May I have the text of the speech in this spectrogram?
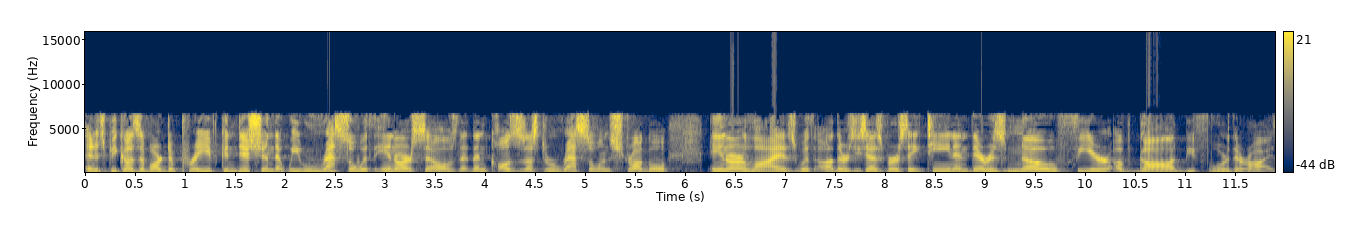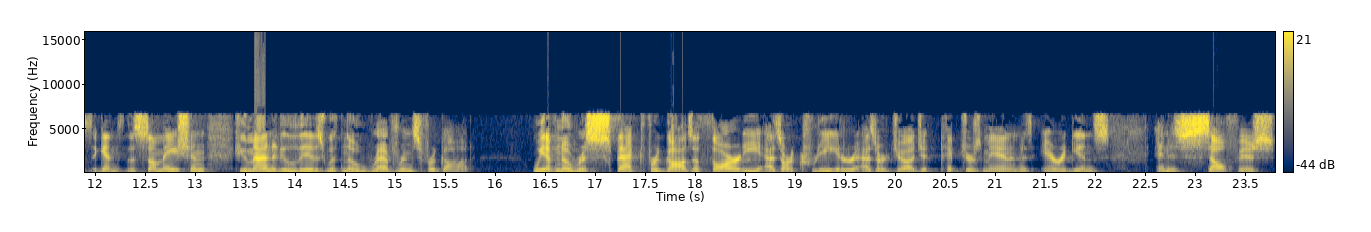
And it's because of our depraved condition that we wrestle within ourselves that then causes us to wrestle and struggle in our lives with others. He says, verse 18, and there is no fear of God before their eyes. Again, the summation humanity lives with no reverence for God. We have no respect for God's authority as our creator, as our judge. It pictures man and his arrogance and his selfish,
